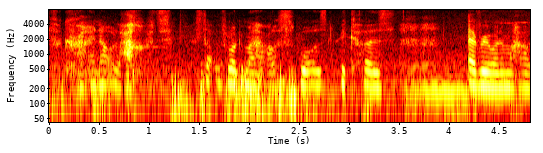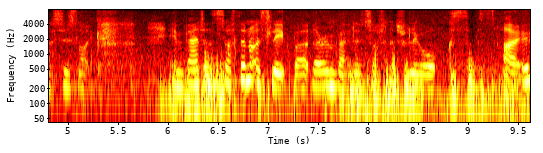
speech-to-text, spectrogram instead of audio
for crying out loud. Start the vlog in my house was because everyone in my house is like in bed and stuff. They're not asleep but they're in bed and stuff and it's really awks so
